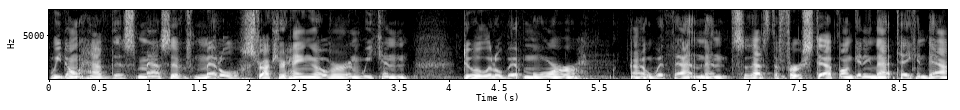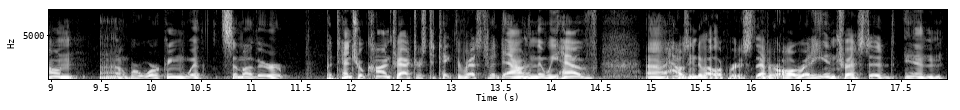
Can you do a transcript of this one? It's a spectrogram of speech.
we don't have this massive metal structure hanging over and we can do a little bit more uh, with that and then so that's the first step on getting that taken down uh, we're working with some other potential contractors to take the rest of it down and then we have uh, housing developers that are already interested in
